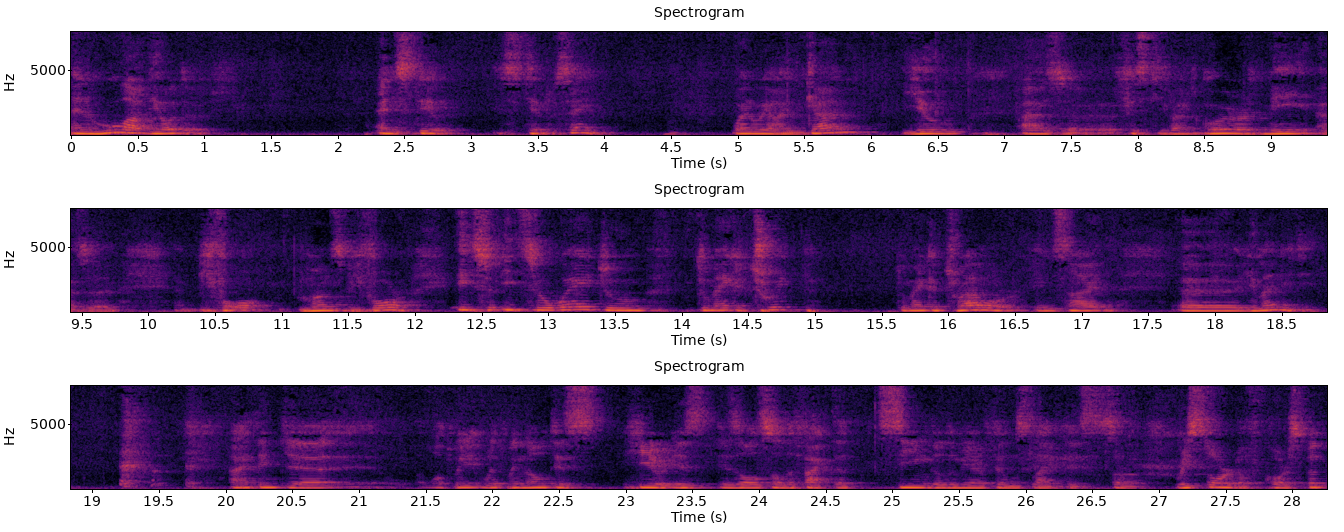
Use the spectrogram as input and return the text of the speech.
and who are the others. And still, it's still the same. When we are in Cannes, you as a festival goer, me as a before months before, it's it's a way to to make a trip, to make a travel inside uh, humanity. I think uh, what we what we notice here is is also the fact that seeing the Lumiere films like this sort of restored, of course, but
